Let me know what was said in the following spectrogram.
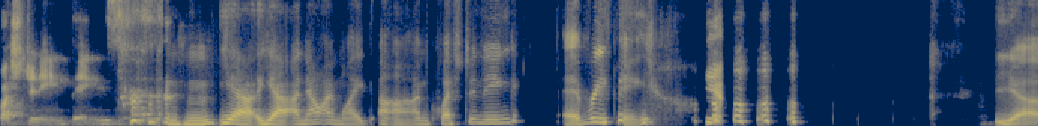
Questioning things. mm-hmm. Yeah, yeah. And now I'm like, uh-uh, I'm questioning everything. Yeah. yeah.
